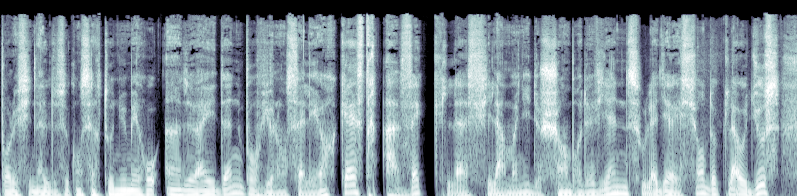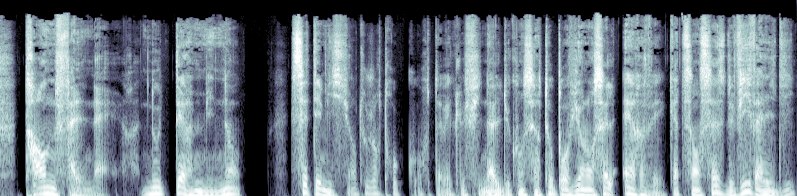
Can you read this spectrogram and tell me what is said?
Pour le final de ce concerto numéro 1 de Haydn pour violoncelle et orchestre avec la Philharmonie de Chambre de Vienne sous la direction de Claudius Traunfellner. Nous terminons cette émission, toujours trop courte, avec le final du concerto pour violoncelle Hervé 416 de Vivaldi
